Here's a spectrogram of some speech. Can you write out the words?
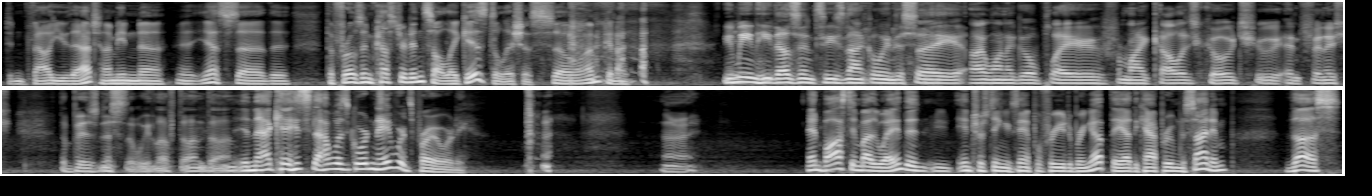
didn't value that. I mean, uh, uh yes, uh, the the frozen custard in Salt Lake is delicious. So I'm gonna. you mean he doesn't? He's not going to say, "I want to go play for my college coach who, and finish the business that we left undone." In that case, that was Gordon Hayward's priority. All right. And Boston, by the way, the interesting example for you to bring up, they had the cap room to sign him. Thus,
